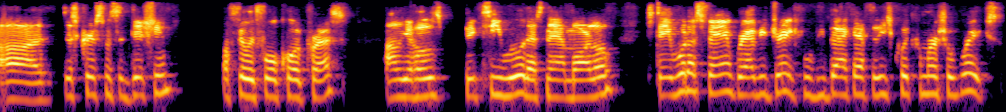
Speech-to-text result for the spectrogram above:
uh, this Christmas edition of Philly Full Court Press. I'm your host, Big T Wil. That's Nat Marlowe. Stay with us, fam. Grab your drinks. We'll be back after these quick commercial breaks.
